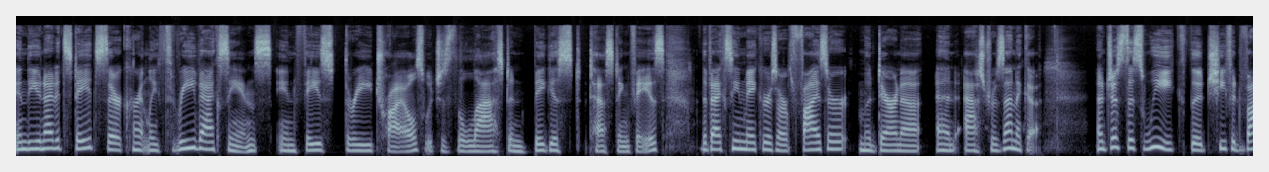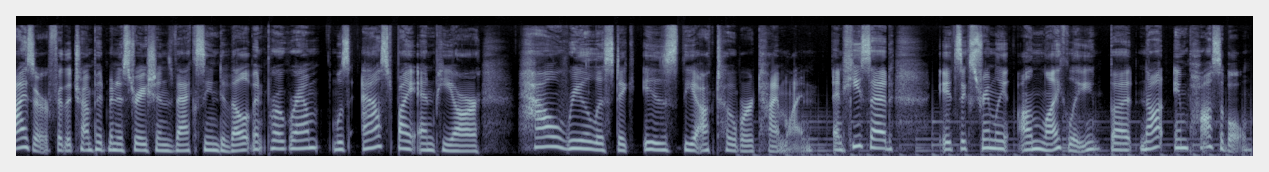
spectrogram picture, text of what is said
In the United States, there are currently three vaccines in phase three trials, which is the last and biggest testing phase. The vaccine makers are Pfizer, Moderna, and AstraZeneca. Now, just this week, the chief advisor for the Trump administration's vaccine development program was asked by NPR how realistic is the October timeline? And he said it's extremely unlikely, but not impossible,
